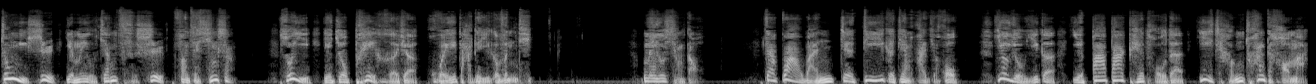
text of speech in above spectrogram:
周女士也没有将此事放在心上。所以也就配合着回答着一个问题，没有想到，在挂完这第一个电话以后，又有一个以八八开头的一长串的号码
